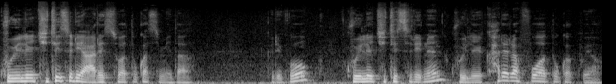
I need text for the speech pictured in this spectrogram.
911 GT3 RS와 똑같습니다. 그리고 911 GT3는 911 카레라 4와 똑같고요.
